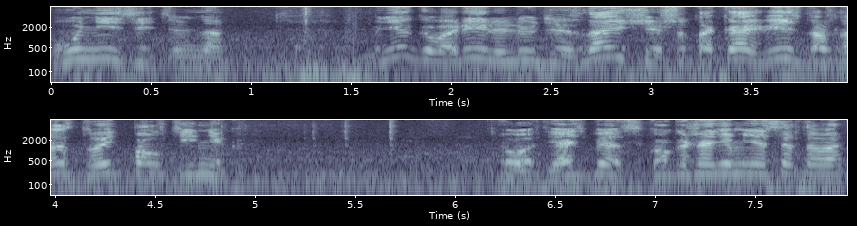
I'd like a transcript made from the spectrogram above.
Унизительно. Мне говорили люди, знающие, что такая вещь должна стоить полтинник. Вот, я тебе, сколько же они мне с этого,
